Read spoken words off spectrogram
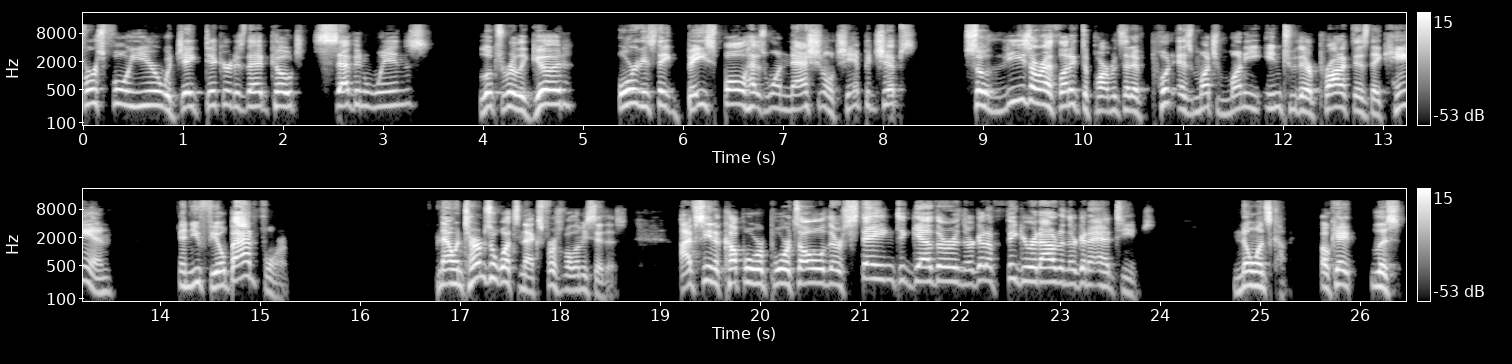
first full year with Jake Dickert as the head coach, seven wins, looks really good. Oregon State baseball has won national championships. So these are athletic departments that have put as much money into their product as they can, and you feel bad for them. Now, in terms of what's next, first of all, let me say this. I've seen a couple reports, oh, they're staying together and they're going to figure it out and they're going to add teams. No one's coming. Okay. Listen,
